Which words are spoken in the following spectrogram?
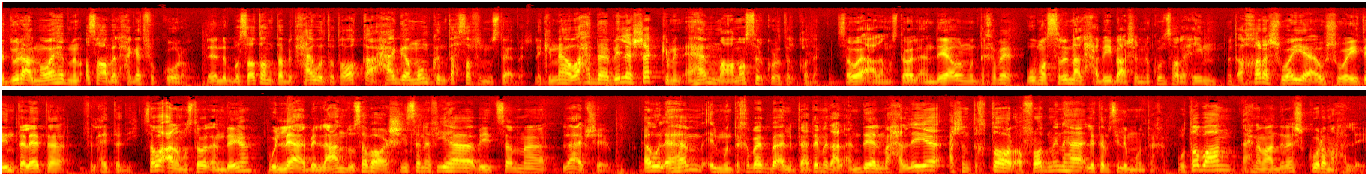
التدوير على المواهب من أصعب الحاجات في الكورة لأن ببساطة أنت بتحاول تتوقع حاجة ممكن تحصل في المستقبل لكنها واحدة بلا شك من أهم عناصر كرة القدم سواء على مستوى الأندية أو المنتخبات. ومصرنا الحبيبه عشان نكون صريحين متأخرة شوية أو شويتين ثلاثة في الحتة دي سواء على مستوى الأندية واللاعب اللي عنده 27 سنة فيها بيتسمى لاعب شاب. أو الأهم المنتخبات بقى اللي بتعتمد على الأندية المحلية عشان تختار أفراد منها لتمثيل المنتخب. وطبعا إحنا ما عندناش كورة محلية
